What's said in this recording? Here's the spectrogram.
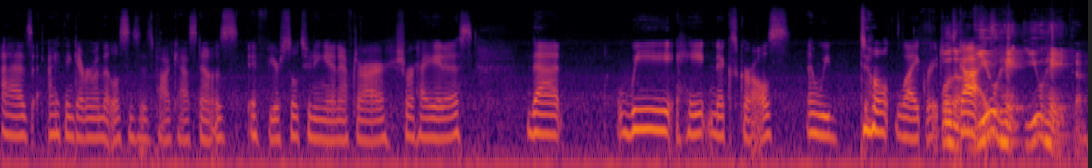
as I think everyone that listens to this podcast knows, if you're still tuning in after our short hiatus, that we hate Nick's girls and we don't like Well, Rachel's no, guys. you hate you hate them.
